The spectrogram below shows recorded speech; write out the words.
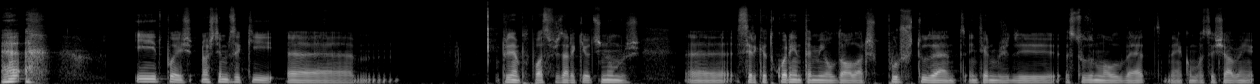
E depois, nós temos aqui, uh, por exemplo, posso-vos dar aqui outros números, Uh, cerca de 40 mil dólares por estudante em termos de student loan debt, né? como vocês sabem, uh,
